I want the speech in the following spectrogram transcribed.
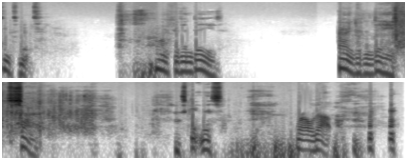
Isn't it? Very good indeed. Very good indeed. So, let's get this rolled up.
